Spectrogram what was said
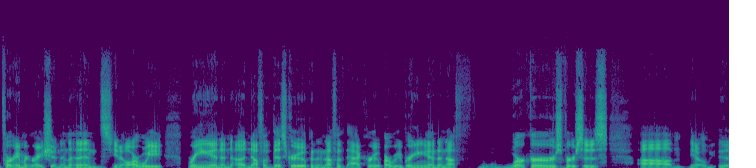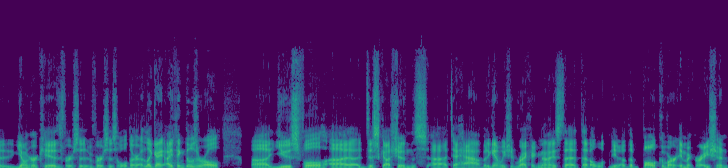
for immigration, and and you know are we bringing in an, enough of this group and enough of that group? Are we bringing in enough workers versus um, you know uh, younger kids versus versus older? Like I, I think those are all uh, useful uh, discussions uh, to have. But again, we should recognize that that you know the bulk of our immigration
